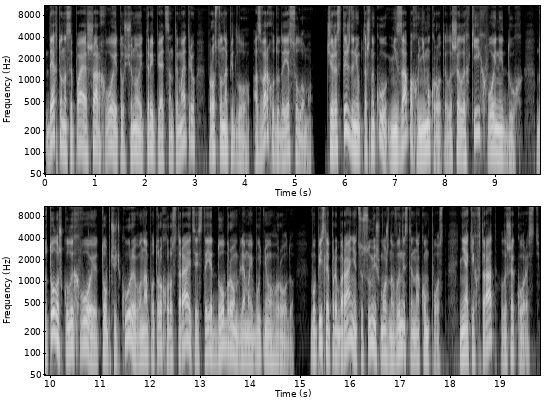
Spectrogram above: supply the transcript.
Дехто насипає шар хвої товщиною 3-5 см просто на підлогу, а зверху додає солому. Через тиждень у пташнику ні запаху, ні мокроти, лише легкий хвойний дух. До того ж, коли хвою топчуть кури, вона потроху розтирається і стає добривом для майбутнього городу. Бо після прибирання цю суміш можна винести на компост. Ніяких втрат, лише користь.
